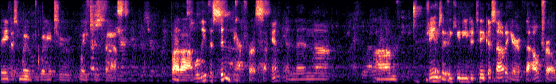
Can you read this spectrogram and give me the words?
they just moved way too way too fast. But uh, we'll leave this sitting here for a second, and then uh, um, James, I think you need to take us out of here. The outro. Oh,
